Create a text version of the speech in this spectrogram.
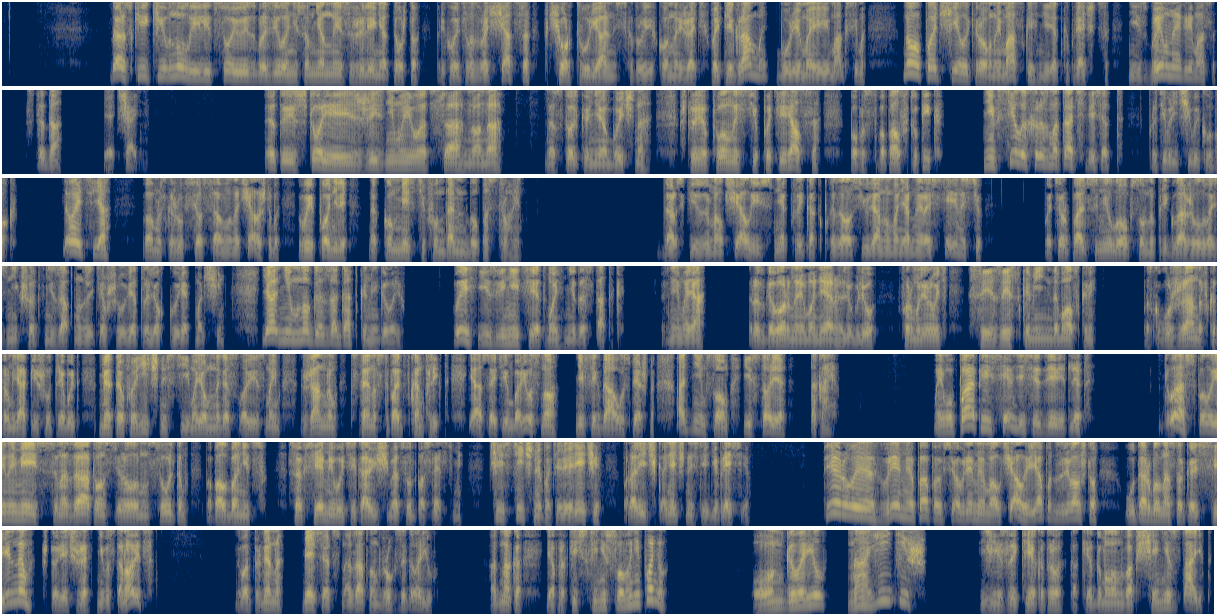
Дарский кивнул, и лицо ее изобразило несомненное сожаление от того, что приходится возвращаться в чертову реальность, которую легко наряжать в эпиграммы, буремеи и максимы, но под чьей лакированной маской нередко прячется неизбывная гримаса стыда и отчаяния. Это история из жизни моего отца, но она настолько необычна, что я полностью потерялся, попросту попал в тупик, не в силах размотать весь этот противоречивый клубок. Давайте я вам расскажу все с самого начала, чтобы вы поняли, на каком месте фундамент был построен. Дарский замолчал и с некоторой, как показалось Юлиану, манерной растерянностью потер пальцами лоб, словно приглаживал возникшую от внезапно налетевшего ветра легкую рябь морщин. — Я немного загадками говорю. Вы извините, это мой недостаток. Вернее, моя разговорная манера. Люблю формулировать с изысками и недомолвками поскольку жанр, в котором я пишу, требует метафоричности, и мое многословие с моим жанром постоянно вступает в конфликт. Я с этим борюсь, но не всегда успешно. Одним словом, история такая. Моему папе 79 лет. Два с половиной месяца назад он с тяжелым инсультом попал в больницу со всеми вытекающими отсюда последствиями. Частичная потеря речи, паралич конечностей, депрессия. Первое время папа все время молчал, и я подозревал, что удар был настолько сильным, что речь уже не восстановится. И вот примерно месяц назад он вдруг заговорил. Однако я практически ни слова не понял. Он говорил на идиш, языке которого, как я думал, он вообще не знает.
